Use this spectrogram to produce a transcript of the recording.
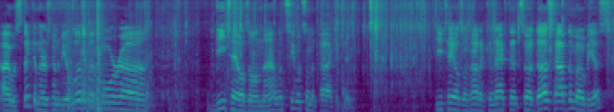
I was thinking there's going to be a little bit more uh, details on that. Let's see what's in the packaging. Details on how to connect it. So it does have the Mobius.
